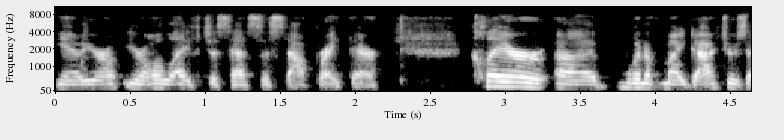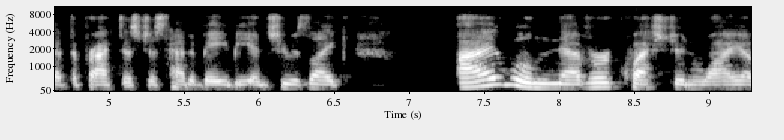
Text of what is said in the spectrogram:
you know, your your whole life just has to stop right there. Claire, uh, one of my doctors at the practice, just had a baby, and she was like, I will never question why a,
